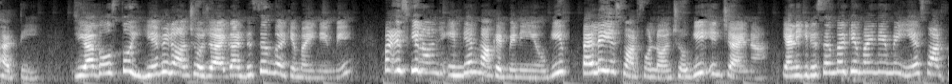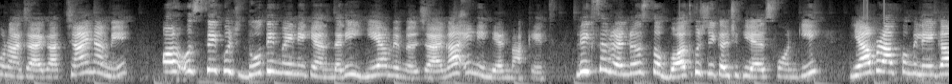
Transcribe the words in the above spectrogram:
थर्टी जी हाँ दोस्तों, ये भी लॉन्च हो जाएगा दिसंबर के महीने में। पर इसकी लॉन्च इंडियन मार्केट में नहीं होगी, पहले ये स्मार्टफ़ोन लॉन्च होगी इन चाइना यानी कि दिसंबर के महीने में ये स्मार्टफ़ोन आ जाएगा चाइना में और उससे कुछ दो तीन महीने के अंदर ही ये हमें मिल जाएगा in Indian market leaks and renders तो बहुत कुछ निकल चुकी है इस फ़ोन की. यहाँ पर आपको मिलेगा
